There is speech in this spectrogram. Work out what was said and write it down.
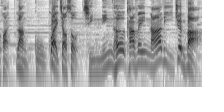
换让古怪教授请您喝咖啡拿礼券吧。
